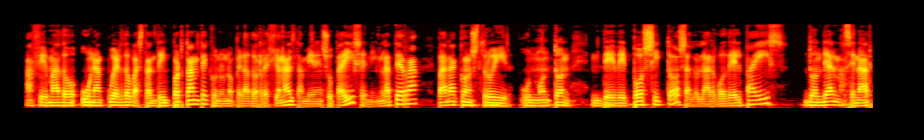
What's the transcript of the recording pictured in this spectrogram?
ha firmado un acuerdo bastante importante con un operador regional también en su país, en Inglaterra, para construir un montón de depósitos a lo largo del país donde almacenar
